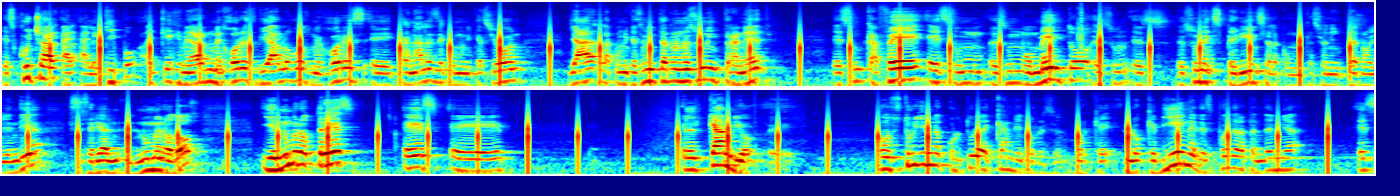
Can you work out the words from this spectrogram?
escucha al, equipo, hay que generar mejores diálogos, mejores eh, canales de comunicación. Ya la comunicación interna no es un intranet, es un café, es un, es un momento, es, es- es una experiencia la comunicación interna hoy en día. Ese sería el, el número dos. Y el número tres es eh, el cambio. eh, construye una cultura de cambio en tu organización, porque lo que viene después de la pandemia es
